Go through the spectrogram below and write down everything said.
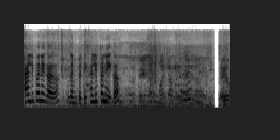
खाली पण आहे का ग? गणपती खाली पण आहे का? हॅलो.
